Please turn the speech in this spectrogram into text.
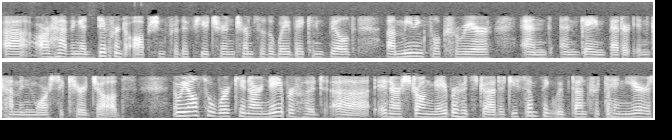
uh, are having a different option for the future in terms of the way they can build a meaningful career and, and gain better income in more secure jobs. And we also work in our neighborhood, uh, in our strong neighborhood strategy, something we've done for 10 years,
